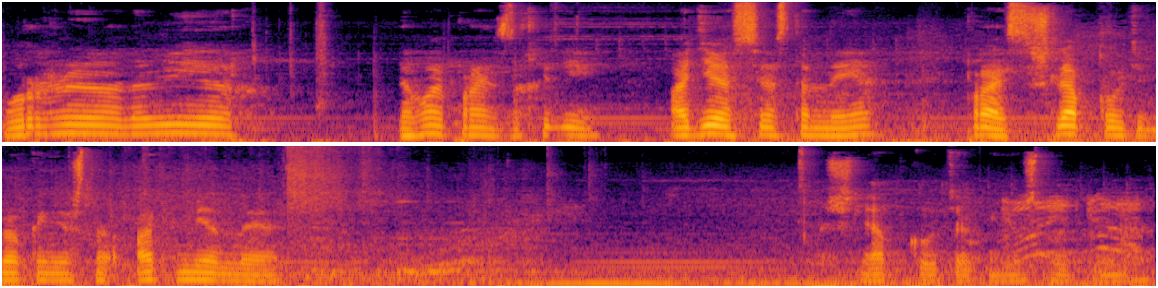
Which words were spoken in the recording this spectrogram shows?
Ура, наверх. Давай, Прайс, заходи. А где все остальные? Прайс, шляпка у тебя, конечно, отменная. Шляпка у тебя, конечно, отменная.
